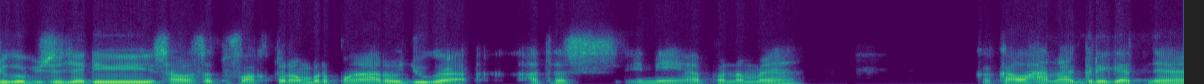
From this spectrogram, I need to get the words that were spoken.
juga bisa jadi salah satu faktor yang berpengaruh juga atas ini apa namanya kekalahan agregatnya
